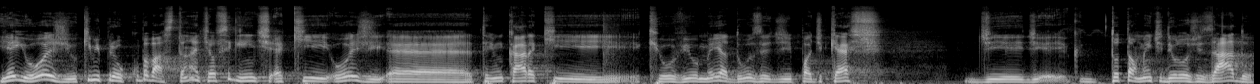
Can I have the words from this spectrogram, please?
E aí hoje, o que me preocupa bastante é o seguinte, é que hoje é, tem um cara que, que ouviu meia dúzia de podcast de, de, totalmente ideologizado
